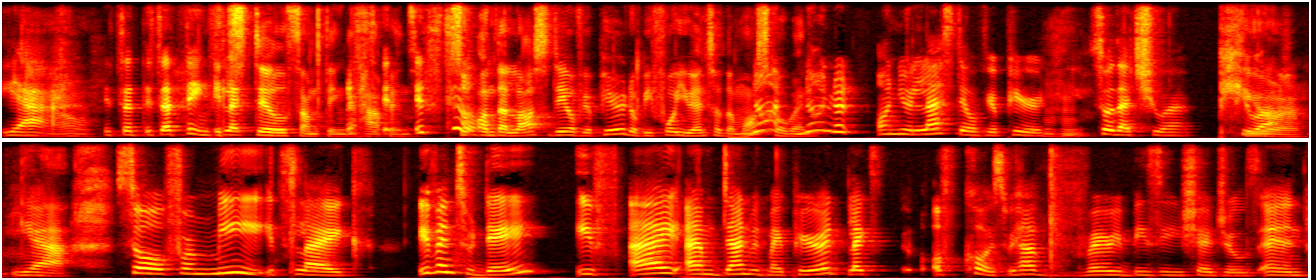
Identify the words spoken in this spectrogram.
yeah Wow. it's a it's a thing it's, It's like still something that it's- it- happens. it's so still- on the last day of your period or before you enter the mosque or no, when? no, no, on your last day of your period, mm-hmm. so that you are pure. Pure. Yeah. So for me, it's like even today, if I am done with my period, like of course we have very busy schedules, and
